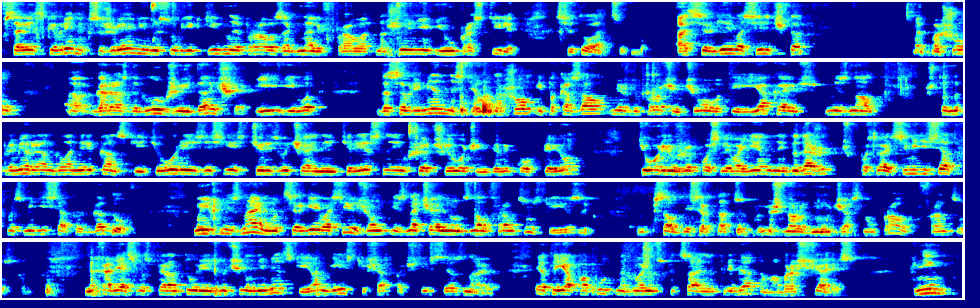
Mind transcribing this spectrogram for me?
в советское время, к сожалению, мы субъективное право загнали в правоотношения и упростили ситуацию. А Сергей Васильевич-то пошел э, гораздо глубже и дальше. И, и вот до современности он дошел и показал, между прочим, чего вот и я, каюсь, не знал, что, например, и англоамериканские теории здесь есть чрезвычайно интересные, ушедшие очень далеко вперед, теории уже послевоенные, да даже после 70-х, 80-х годов. Мы их не знаем. Вот Сергей Васильевич, он изначально он знал французский язык, он писал диссертацию по международному частному праву, по французскому. Находясь в аспирантуре, изучил немецкий и английский, сейчас почти все знают. Это я попутно говорю специально к ребятам, обращаясь к ним,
